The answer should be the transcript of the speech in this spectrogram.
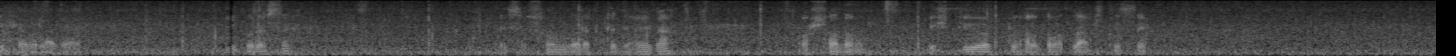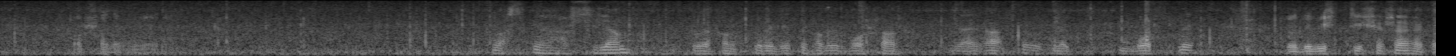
এইসব এলাকায় কী করেছে? এসে সুন্দর একটা জায়গা, অসাধারণ। বৃষ্টিও একটু হালকা পাতলা আসতেছে। অসাধারণ জায়গা। তো আজকে আসছিলাম, তো এখন চলে যেতে হবে, বসার জায়গা আছে, ওখানে বসলে যদি বৃষ্টি শেষ হয়, হয়তো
